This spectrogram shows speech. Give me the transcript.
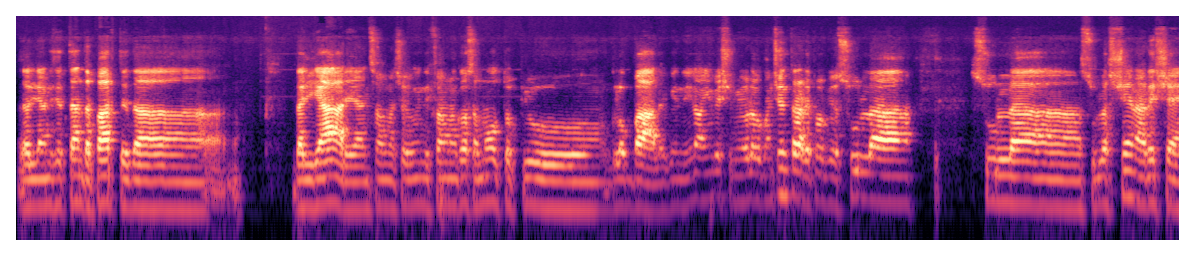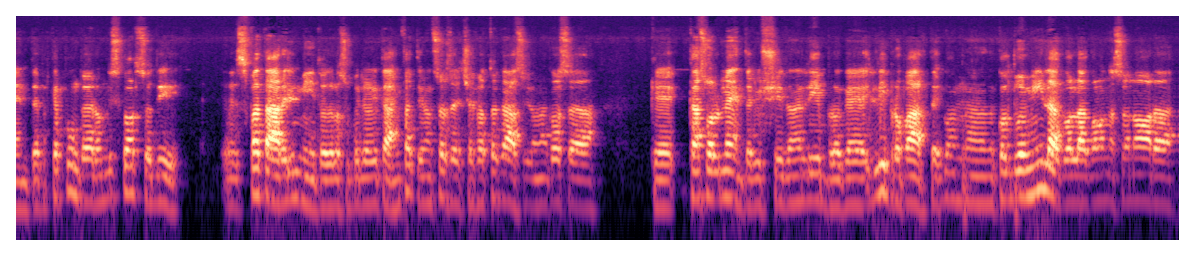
dagli anni 70 parte da dagli area, insomma, cioè, quindi fa una cosa molto più globale. Quindi no, invece mi volevo concentrare proprio sulla, sulla, sulla scena recente, perché appunto era un discorso di eh, sfatare il mito della superiorità. Infatti non so se ci hai fatto caso, è una cosa che casualmente è riuscita nel libro, che il libro parte con, col 2000 con la colonna sonora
